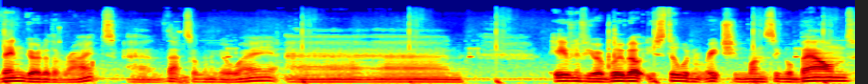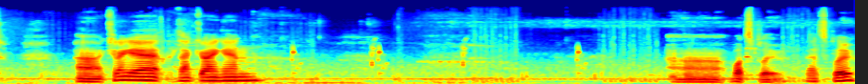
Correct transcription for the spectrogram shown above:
then go to the right. And that's all going to go away. And even if you're a blue belt, you still wouldn't reach in one single bound. Uh, can I get that guy again? Uh, what's blue? That's blue.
